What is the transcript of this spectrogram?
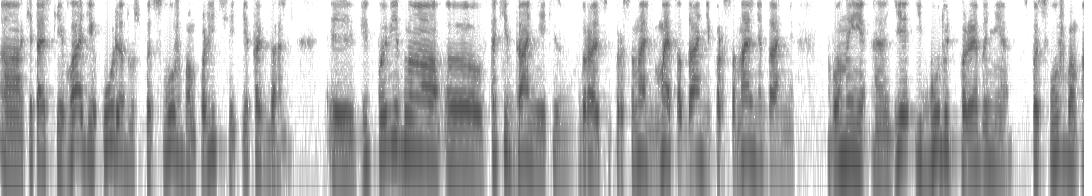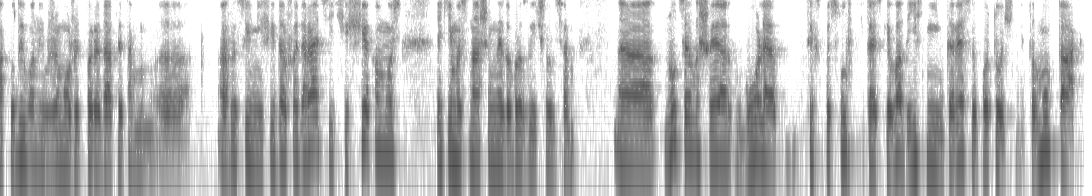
е, китайській владі, уряду, спецслужбам, поліції і так далі. І, відповідно, е, в такі дані, які збираються персональні, метадані, персональні дані, вони е, є і будуть передані спецслужбам. А куди вони вже можуть передати там е, агресивній федерації чи ще комусь, якимось нашим недоброзичливцям. Е, Ну це лише воля цих спецслужб китайської влади, їхні інтереси поточні. Тому так,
